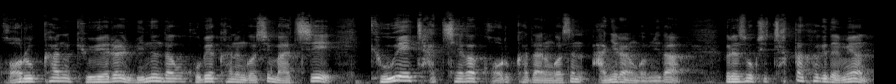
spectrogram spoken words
거룩한 교회를 믿는다고 고백하는 것이 마치 교회 자체가 거룩하다는 것은 아니라는 겁니다. 그래서 혹시 착각하게 되면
